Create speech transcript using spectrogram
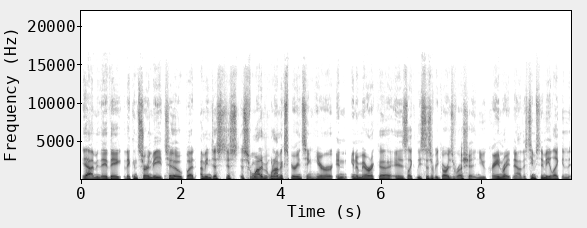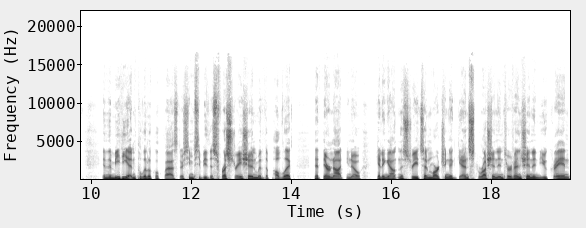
Yeah, I mean they they they concern me too, but I mean just just just from what I'm what I'm experiencing here in in America is like at least as it regards Russia and Ukraine right now, there seems to me like in the, in the media and political class there seems to be this frustration with the public that they're not, you know, getting out in the streets and marching against Russian intervention in Ukraine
